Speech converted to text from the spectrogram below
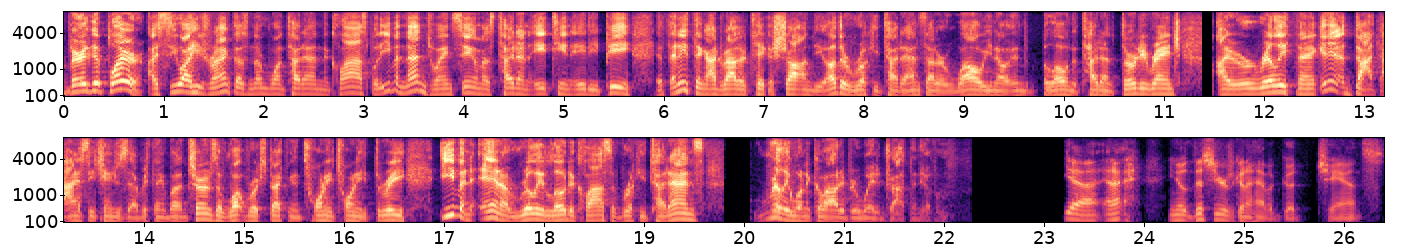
very good player. I see why he's ranked as number one tight end in the class. But even then, Dwain, seeing him as tight end 18 ADP, if anything, I'd rather take a shot on the other rookie tight ends that are well, you know, in below in the tight end 30 range. I really think, and you know, dot dynasty changes everything, but in terms of what we're expecting in 2023, even in a really loaded class of rookie tight ends, really wouldn't go out of your way to draft any of them. Yeah, and I, you know, this year is going to have a good chance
